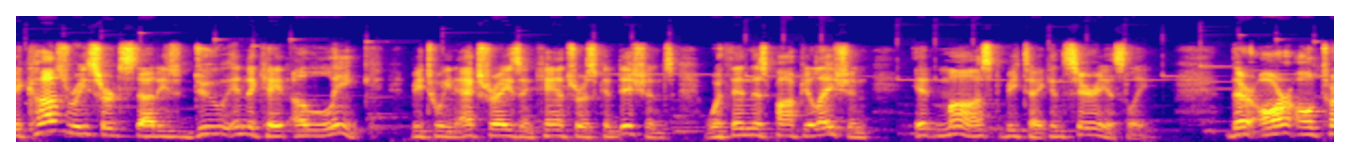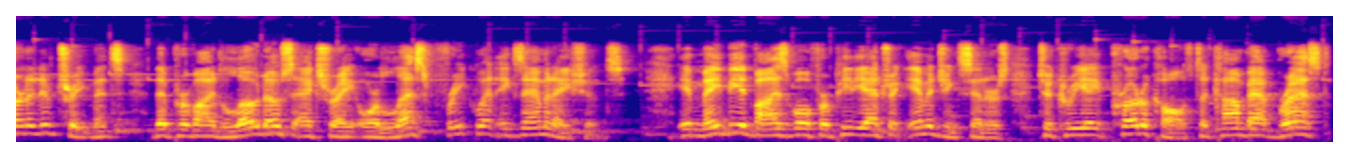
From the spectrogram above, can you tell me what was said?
Because research studies do indicate a link between x rays and cancerous conditions within this population, it must be taken seriously. There are alternative treatments that provide low dose x ray or less frequent examinations. It may be advisable for pediatric imaging centers to create protocols to combat breast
